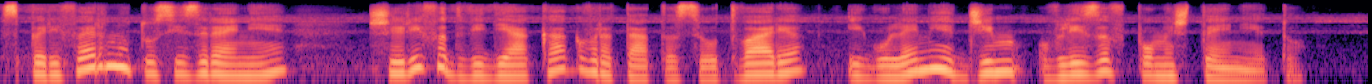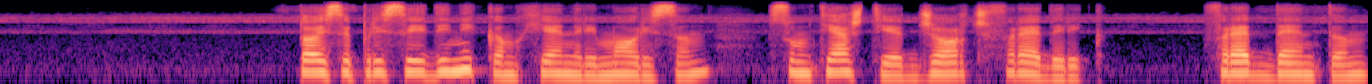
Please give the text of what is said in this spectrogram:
С периферното си зрение, шерифът видя как вратата се отваря и големия Джим влиза в помещението. Той се присъедини към Хенри Морисън, сумтящия Джордж Фредерик, Фред Дентън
